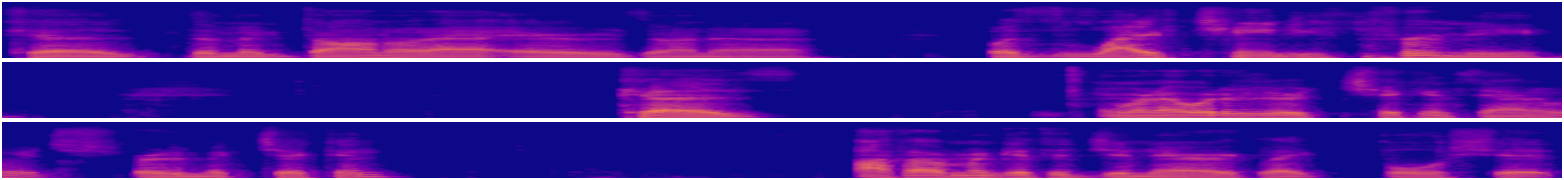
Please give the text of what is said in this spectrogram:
because the McDonald's at Arizona was life changing for me. Because when I ordered a chicken sandwich or the McChicken, I thought I'm gonna get the generic like bullshit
